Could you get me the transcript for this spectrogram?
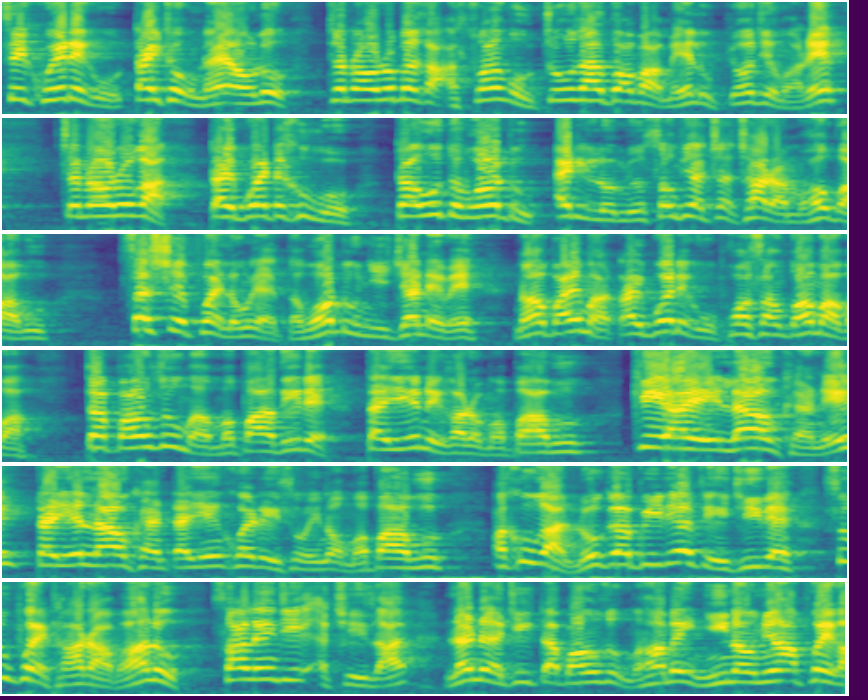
စစ်ခွေးတွေကိုတိုက်ထုတ်နိုင်အောင်လို့ကျွန်တော်တို့ဘက်ကအစွမ်းကိုစ조사သွားပါမယ်လို့ပြောချင်ပါတယ်ကျွန်တော်တို့ကတိုက်ပွဲတစ်ခုကိုတအုပ်သဘောတူအဲ့ဒီလိုမျိုးဆုံးဖြတ်ချက်ချတာမဟုတ်ပါဘူး18ဖွဲ့လုံးရဲ့သဘောတူညီချက်နဲ့ပဲနောက်ပိုင်းမှာတိုက်ပွဲတွေကိုဖော်ဆောင်သွားမှာပါ တပ်ပေါင်းစုမှာမပါသေးတဲ့တပ်ရင်းတွေကတော့မပါဘူး KIA လက်အောက်ခံနေတပ်ရင်းလက်အောက်ခံတပ်ရင်းခွဲတွေဆိုရင်တော့မပါဘူးအခုက local PDF တွေကြီးပဲစုဖွဲ့ထားတာပါလို့စာလင်းကြီးအခြေဆိုင်လက်နက်ကြီးတပ်ပေါင်းစုမဟာမိတ်ညီနောင်များအဖွဲ့က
